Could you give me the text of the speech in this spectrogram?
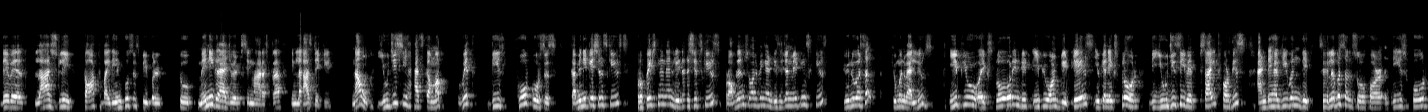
they were largely taught by the Infosys people to many graduates in Maharashtra in last decade. Now, UGC has come up with these four courses, communication skills, professional and leadership skills, problem solving and decision making skills, universal human values, if you explore in if you want details you can explore the ugc website for this and they have given the syllabus also for these four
